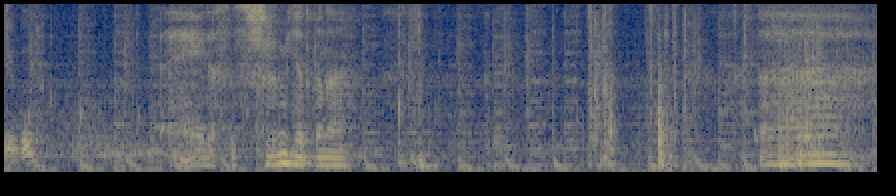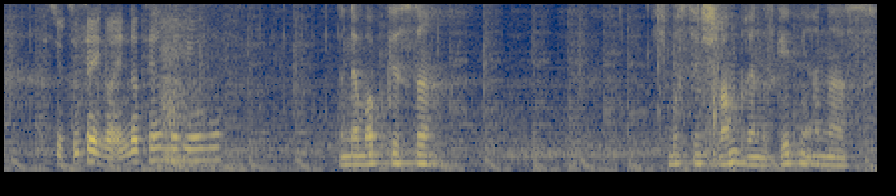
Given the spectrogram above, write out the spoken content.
Ja, gut. Ey, das ist schlimm hier drinne. Hast du zufällig noch Enderperlen bei dir irgendwo? In der Mobkiste. Ich muss den Schwamm brennen, das geht nie anders.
